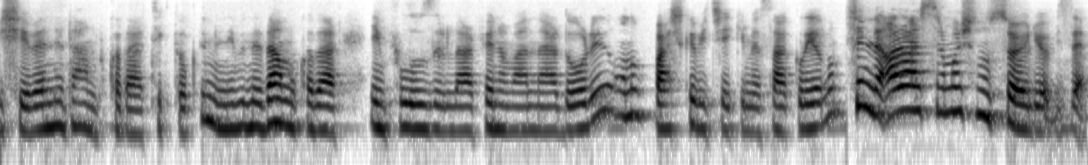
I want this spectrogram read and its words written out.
bir şey ve neden bu kadar TikTok değil mi? Neden bu kadar influencerlar, fenomenler doğruyor? Onu başka bir çekime saklayalım. Şimdi araştırma şunu söylüyor bize.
